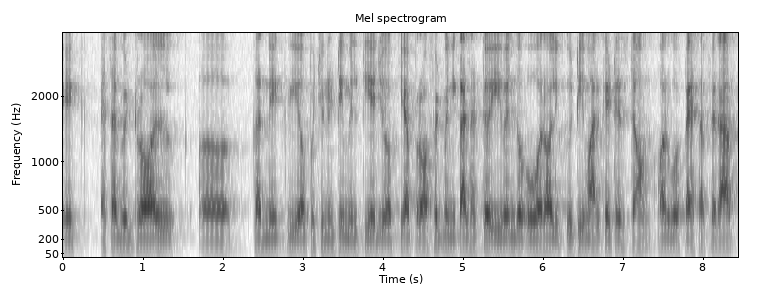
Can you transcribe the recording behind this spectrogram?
एक ऐसा विड्रॉल करने की अपॉर्चुनिटी मिलती है जो कि आप प्रॉफिट में निकाल सकते हो even though overall equity market is down और वो पैसा फिर आप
